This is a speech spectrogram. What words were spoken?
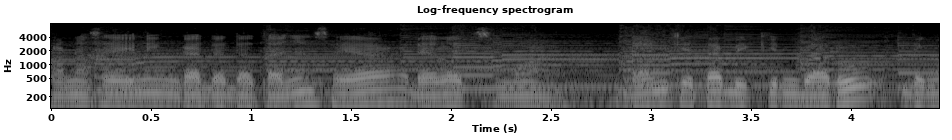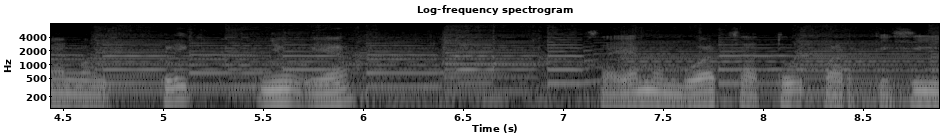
karena saya ini enggak ada datanya saya delete semua. Dan kita bikin baru dengan mengklik new ya. Saya membuat satu partisi.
